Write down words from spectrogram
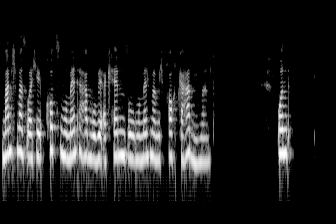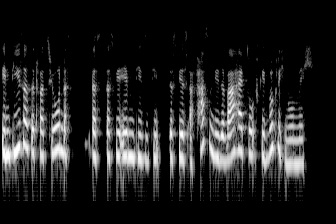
manchmal solche kurzen Momente haben, wo wir erkennen, so, Moment mal, mich braucht gar niemand. Und in dieser Situation, dass, dass, dass wir eben diese, die, dass wir es erfassen, diese Wahrheit so, es geht wirklich nur um mich.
